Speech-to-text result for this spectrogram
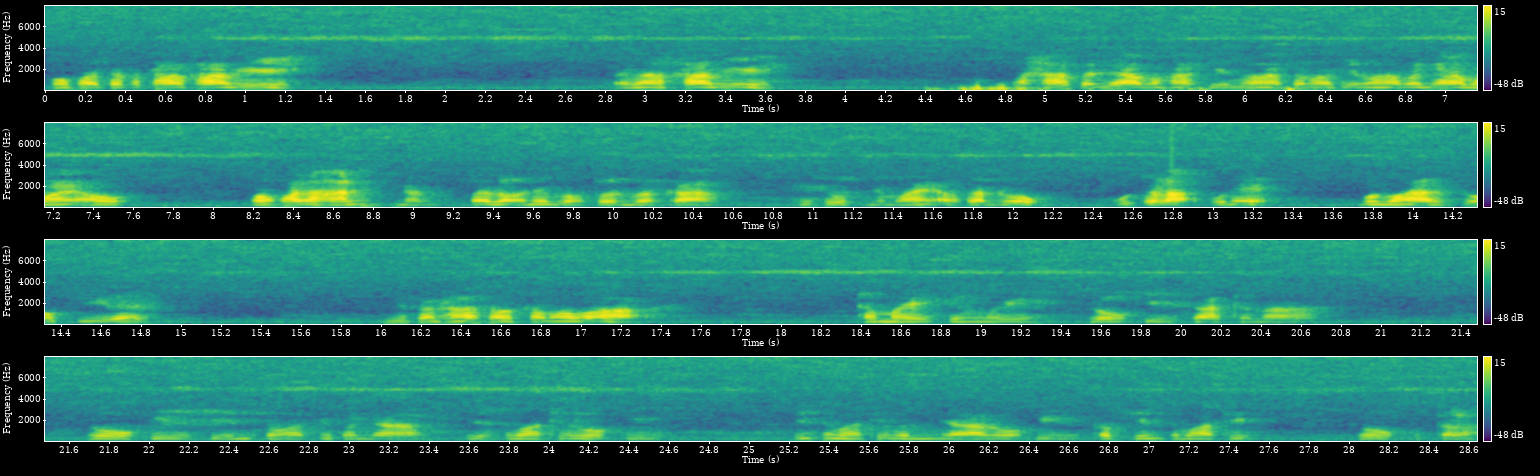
ของพระสักขาคามีอนาคามีมหาปัญญามหาศีลมหาสมาธิมหาปัญญาหมายเอาของพระอรหันต์นั่นพระเลาะในบอกตนบอกกลางที่สุดหมายเอาสันโลกกุตระพวกนี้มันมาอันโลกกี่ได้มีปัญหาสอนเข้ามาว่าทำไมจึงมีโลกีศาสนา โลกีศีลสมาธิปัญญาศีลสมาธิโลกี ศีสมาธิปัญญาโลกีกับศีลสมาธิโลกุตระ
